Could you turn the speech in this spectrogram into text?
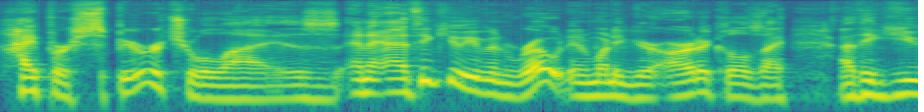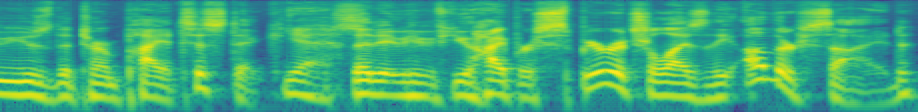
hyper spiritualize, and I think you even wrote in one of your articles. I, I think you used the term pietistic. Yes. That if you hyper spiritualize the other side,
